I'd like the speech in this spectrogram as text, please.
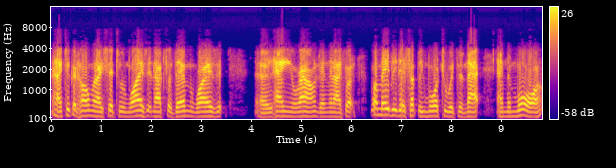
And I took it home and I said to him, Why is it not for them? Why is it uh, hanging around? And then I thought, Well, maybe there's something more to it than that. And the more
